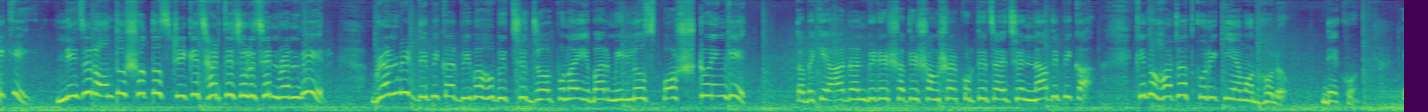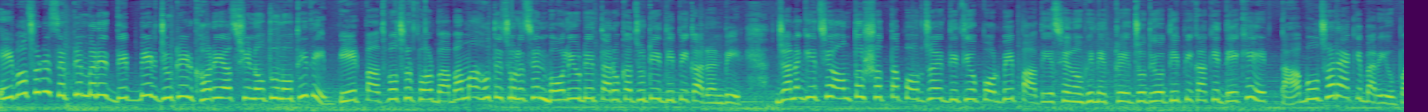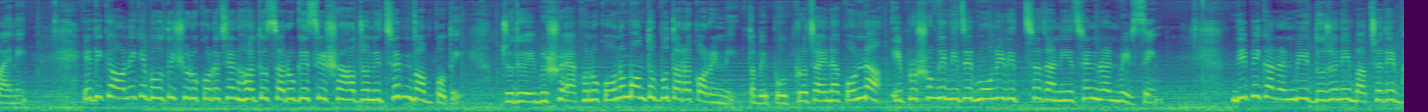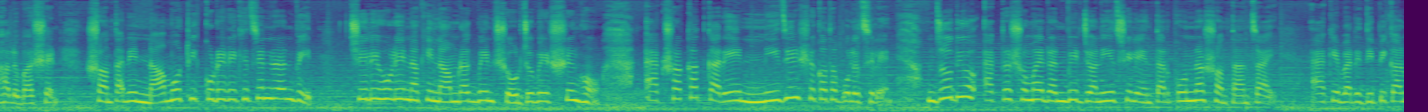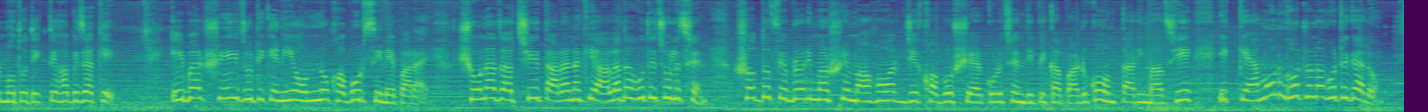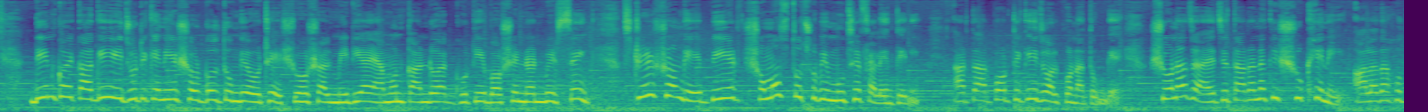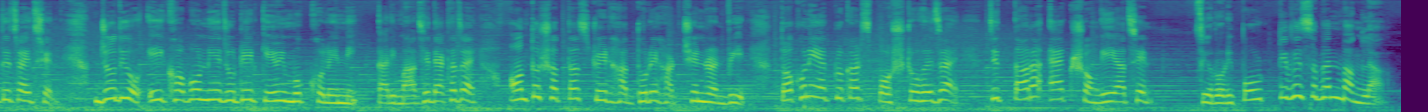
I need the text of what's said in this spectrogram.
একেই নিজের অন্তঃসত্ত্বা স্ত্রীকে ছাড়তে চলেছেন রণবীর। রণবীর দীপিকার বিবাহ বিচ্ছেদ জল্পনায় এবার মিলল স্পষ্ট ইঙ্গিত। তবে কি আর রণবীরের সাথে সংসার করতে চাইছেন না দীপিকা? কিন্তু হঠাৎ করে কি এমন হলো? দেখুন, এই বছরের সেপ্টেম্বরে দেব্যের জুটির ঘরে আছে নতুন অতিথি। বিয়ের পাঁচ বছর পর বাবা মা হতে চলেছেন বলিউডের তারকা জুটি দীপিকা রণবীর। জানা গিয়েছে, অন্তঃসত্ত্বা পর্যায়ের দ্বিতীয় পর্বে পা দিয়েছেন অভিনেত্রী। যদিও দীপিকাকে দেখে তা বোঝার একেবারেই উপায় নেই। এদিকে অনেকে বলতে শুরু করেছেন, হয়তো সারোগেসির সাহায্য নিচ্ছেন দম্পতি। যদিও এই বিষয়ে এখনও কোনো মন্তব্য তারা করেননি, তবে পুত্র চাই না কন্যা এ প্রসঙ্গে নিজের মনের ইচ্ছা জানিয়েছেন রণবীর সিং। দীপিকা রণবীর দুজনেই বাচ্চাদের ভালোবাসেন। সন্তানের নামও ঠিক করে রেখেছেন রণবীর। ছেলে হলে নাকি নাম রাখবেন সৌর্যবীর সিংহ। এক সাক্ষাৎকারে নিজেই সে কথা বলেছিলেন। যদিও একটা সময় রণবীর জানিয়েছিলেন তার কন্যার সন্তান চাই। একেবারে দীপিকার মতো দেখতে হবে যাকে। এবার সেই জুটিকে নিয়ে অন্য খবর সিনে পাড়ায় শোনা যাচ্ছে তারা নাকি আলাদা হতে চলেছেন। সদ্য ফেব্রুয়ারি মাসে মা হওয়ার যে খবর শেয়ার করেছেন দীপিকা পাডুকোন, তারই মাঝে এ কেমন ঘটনা ঘটে গেল? দিন কয়েক আগেই এই জুটিকে নিয়ে শোরগোল তুঙ্গে ওঠে। সোশ্যাল মিডিয়ায় এমন কাণ্ড এক ঘটিয়ে বসেন রণবীর সিং। স্ত্রীর সঙ্গে বিয়ের সমস্ত ছবি মুছে ফেলেন তিনি। আর তারপর থেকেই জল্পনা তুঙ্গে। শোনা যায় যে তারা নাকি সুখে নেই, আলাদা হতে চাইছেন। যদিও এই খবর নিয়ে জুটির কেউই মুখ খোলেননি। তারই মাঝে দেখা যায়, অন্তঃসত্ত্বা স্ত্রীর হাত ধরে হাঁটছেন রণবীর। তখনই এক প্রকার স্পষ্ট হয়ে যায় যে তারা একসঙ্গেই আছেন। ফিরো রিপোর্ট টিভি সেভেন বাংলা।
